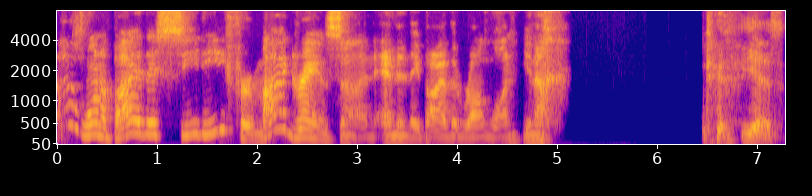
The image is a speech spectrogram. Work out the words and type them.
I want to buy this CD for my grandson, and then they buy the wrong one, you know? yes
